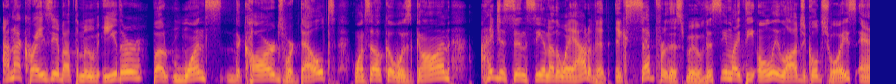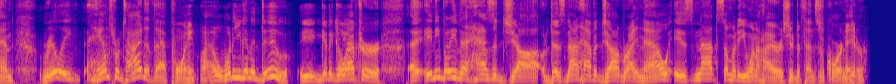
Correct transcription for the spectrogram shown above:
I'm not crazy about the move either, but once the cards were dealt, once Elko was gone, I just didn't see another way out of it except for this move. This seemed like the only logical choice, and really, hands were tied at that point. What are you going to do? You're going to go after uh, anybody that has a job, does not have a job right now, is not somebody you want to hire as your defensive coordinator.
